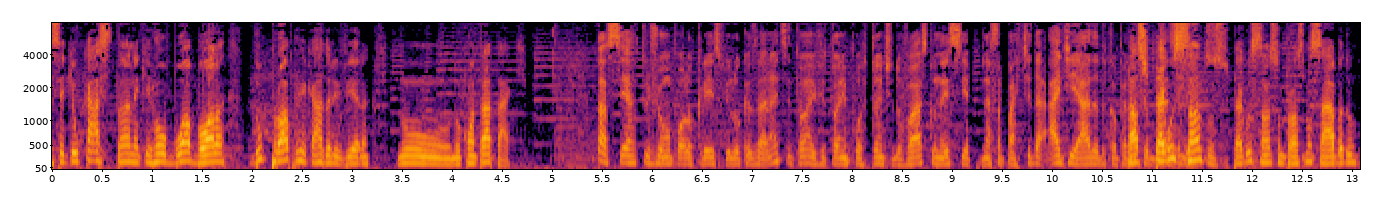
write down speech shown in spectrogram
ser que o Castanha que roubou a bola do próprio Ricardo Oliveira no, no contra-ataque. Tá certo, João Paulo Crespo e Lucas Arantes, então é vitória importante do Vasco nesse, nessa partida adiada do Campeonato Vasco pega o Santos, pega o Santos no próximo sábado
